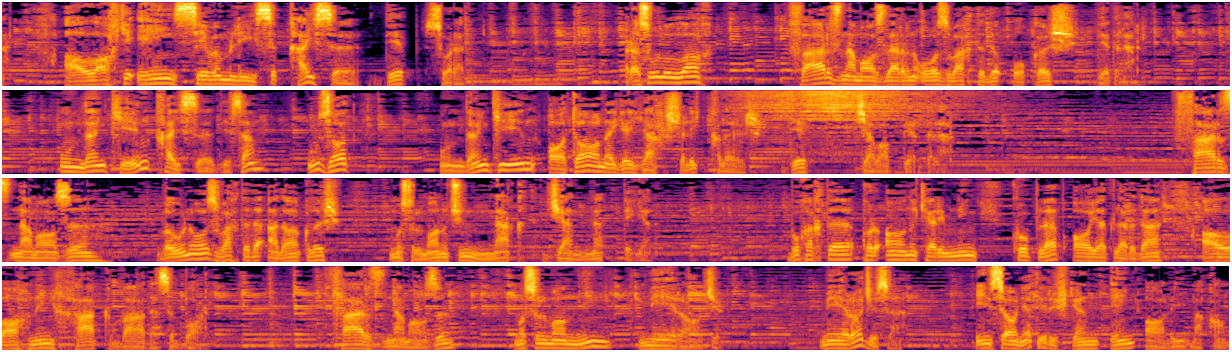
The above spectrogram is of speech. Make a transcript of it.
allohga eng sevimlisi qaysi deb so'radim. Rasululloh farz namozlarini o'z vaqtida o'qish dedilar. Undan keyin qaysi desam u zot undan keyin ota onaga yaxshilik qilish deb javob berdilar. Farz namozi va uni o'z vaqtida ado qilish musulmon uchun naqd jannat degan. Bu haqda qur'oni karimning ko'plab oyatlarida allohning haq va'dasi bor. Farz namozi musulmonning meroji. Meroj esa insoniyat erishgan eng oliy maqom.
